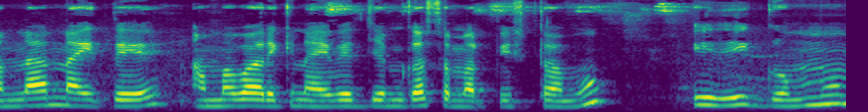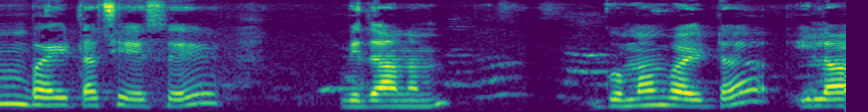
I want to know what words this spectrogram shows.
అన్నాన్నైతే అయితే అమ్మవారికి నైవేద్యంగా సమర్పిస్తాము. ఇది గుమ్మం బయట చేసే విధానం. గుమ్మం బయట ఇలా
